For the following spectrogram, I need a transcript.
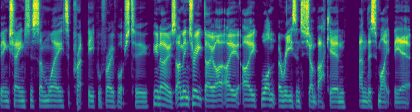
being changed in some way to prep people for Overwatch 2. Who knows? I'm intrigued though. I, I I want a reason to jump back in, and this might be it.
